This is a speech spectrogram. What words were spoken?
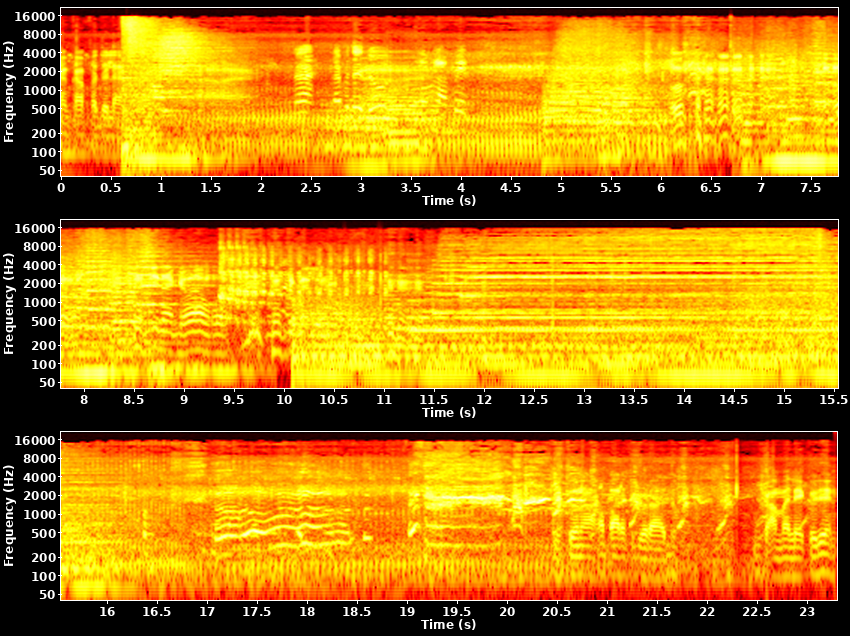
Nagpapadala. Ah. Ah, lapit tayo doon. Walang lapit. Oh. Ano ginagawa mo? Tingnan lang. Ito na ako para sigurado. Kamali ko dyan.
